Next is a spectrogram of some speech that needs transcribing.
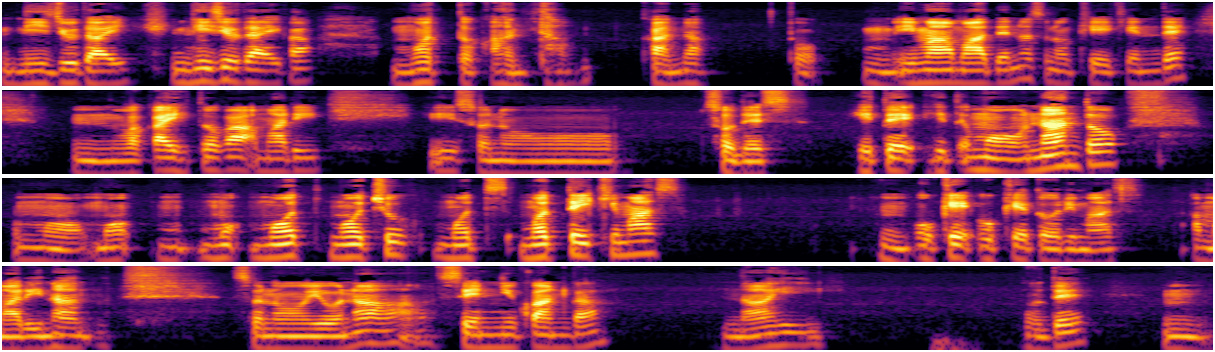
20代、20代がもっと簡単かなと。うん、今までのその経験で、うん、若い人があまり、その、そうです。ひて、ひて、もうなんと、もう、も、も、も、もちゅ、も、持っていきます。うん、受け、受け取ります。あまりなん、そのような先入観がないので、うん。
